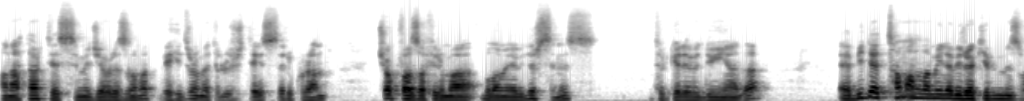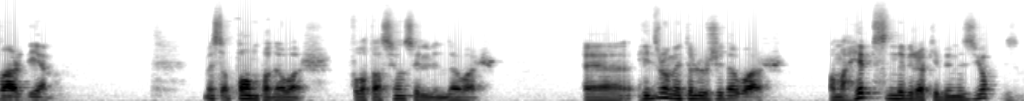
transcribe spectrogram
anahtar teslimi, cevrazlama ve hidrometeoroloji tesisleri kuran çok fazla firma bulamayabilirsiniz. Türkiye'de ve dünyada. E, Bir de tam anlamıyla bir rakibimiz var diyemem. Mesela pompada var, flotasyon selülünde var, e, hidrometeorolojide var. Ama hepsinde bir rakibimiz yok bizim.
